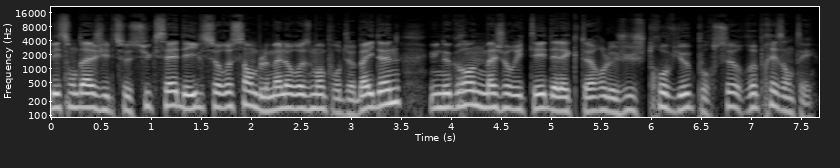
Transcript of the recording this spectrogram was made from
Les sondages, ils se succèdent et ils se ressemblent malheureusement pour Joe Biden. Une grande majorité d'électeurs le jugent trop vieux pour se représenter.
